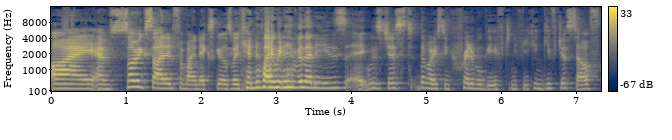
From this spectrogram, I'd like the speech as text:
I am so excited for my next girls' weekend away, whenever that is. It was just the most incredible gift. And if you can gift yourself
